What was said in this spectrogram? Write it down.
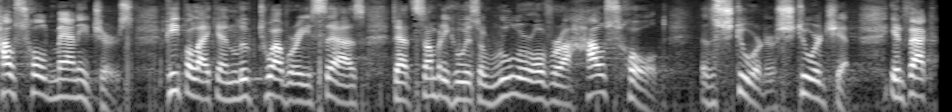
household managers. People like in Luke 12, where he says that somebody who is a ruler over a household, the steward or stewardship. In fact,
